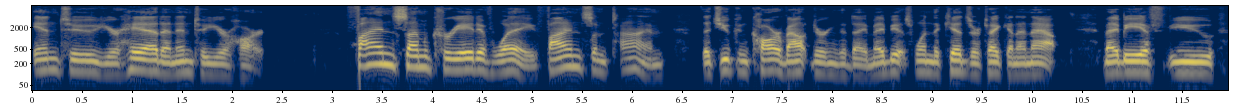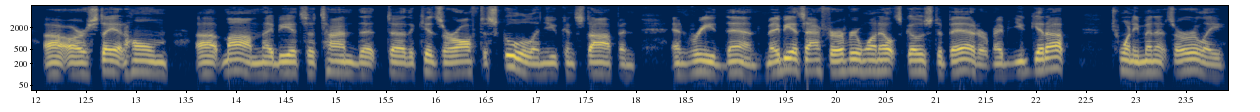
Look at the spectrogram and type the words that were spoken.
into your head and into your heart Find some creative way, find some time that you can carve out during the day. Maybe it's when the kids are taking a nap. Maybe if you uh, are stay at home uh, mom, maybe it's a time that uh, the kids are off to school and you can stop and, and read then. Maybe it's after everyone else goes to bed, or maybe you get up 20 minutes early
